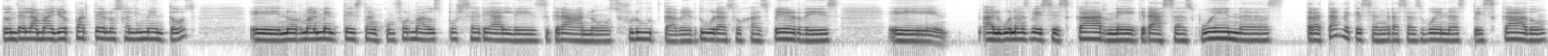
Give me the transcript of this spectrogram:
Donde la mayor parte de los alimentos eh, normalmente están conformados por cereales, granos, fruta, verduras, hojas verdes, eh, algunas veces carne, grasas buenas, tratar de que sean grasas buenas, pescado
